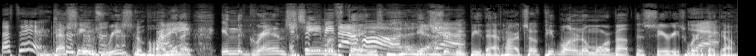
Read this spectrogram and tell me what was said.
that's it. That seems reasonable. right? I mean, like, in the grand scheme of things, hard. it yeah. shouldn't be that hard. So, if people want to know more about this series, where yeah. do they go?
